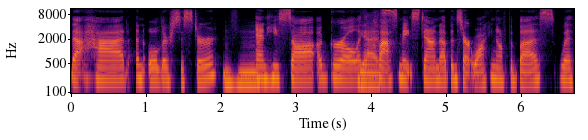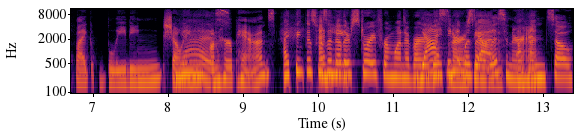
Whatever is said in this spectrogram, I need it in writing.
that had an older sister Mhm. and he saw a girl like Yes. a classmate stand up and start walking off the bus with like bleeding showing on her pants. i think this was and he- another story from one of our yeah, listeners I think it was yeah. our listener. Uh-huh. And so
